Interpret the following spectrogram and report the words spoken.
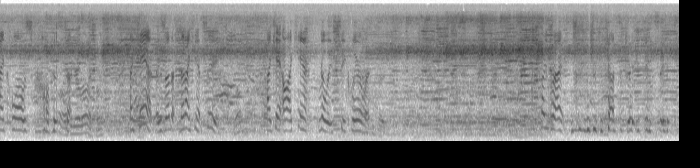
Eye closed all this Oh, stuff. your other eye, son. I can't, because then, then I can't see. I can't, oh, I can't really see clearly. You're right. Concentrate, you can see.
